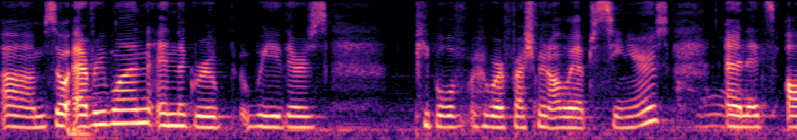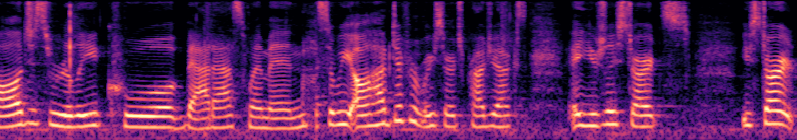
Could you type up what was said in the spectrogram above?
Um, so everyone in the group, we there's people who are freshmen all the way up to seniors. And it's all just really cool, badass women. So we all have different research projects. It usually starts, you start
